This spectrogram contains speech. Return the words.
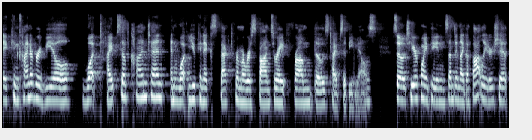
it can kind of reveal what types of content and what you can expect from a response rate from those types of emails. So to your point, Peyton, something like a thought leadership,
